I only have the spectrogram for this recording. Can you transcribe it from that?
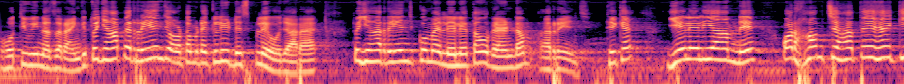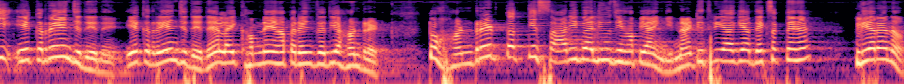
होती हुई नज़र आएँगी। तो यहाँ पे रेंज ऑटोमेटिकली डिस्प्ले हो जा रहा है। तो यहाँ रेंज को मैं ले लेता हूँ रैंडम रेंज ठीक है? ये ले लिया हमने और हम चाहते हैं कि एक रेंज दे दें, एक रेंज दे दें लाइक हमने यहाँ पे रेंज दे दिया हंड्रेड तो हंड्रेड तक की सारी वैल्यूज़ यहाँ पे आएँगी। नाइन्टी आ गया, देख सकते हैं? क्लियर है ना?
